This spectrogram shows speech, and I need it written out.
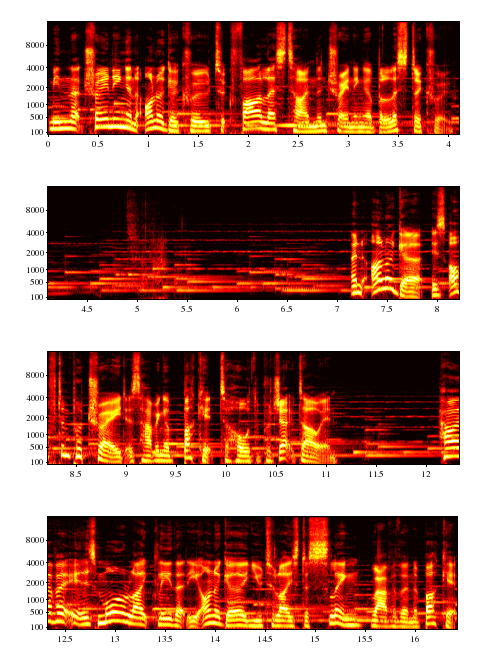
meaning that training an Onager crew took far less time than training a ballista crew. An Onager is often portrayed as having a bucket to hold the projectile in. However, it is more likely that the Onager utilised a sling rather than a bucket,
